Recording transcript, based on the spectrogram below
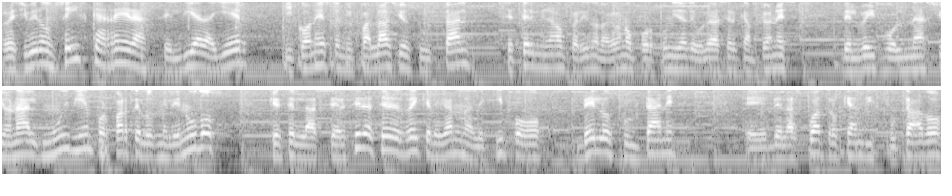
Recibieron 6 carreras el día de ayer y con esto en el Palacio Sustal se terminaron perdiendo la gran oportunidad de volver a ser campeones del béisbol nacional. Muy bien por parte de los melenudos, que es la tercera serie del rey que le ganan al equipo de los sultanes. Eh, de las cuatro que han disputado,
